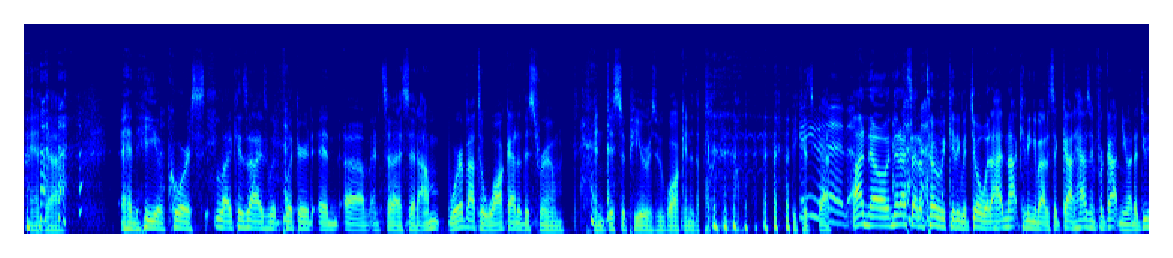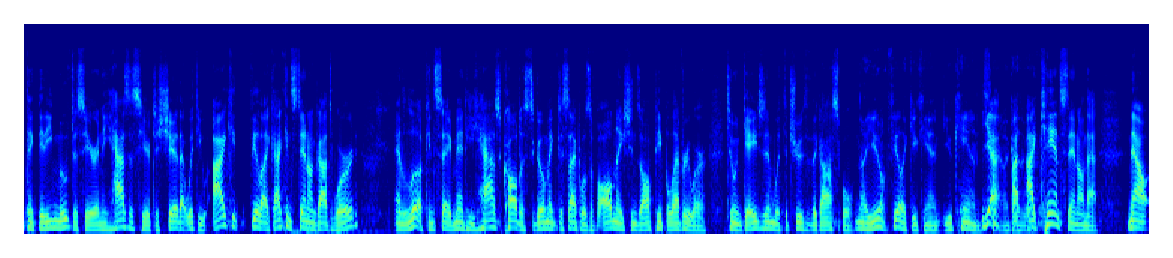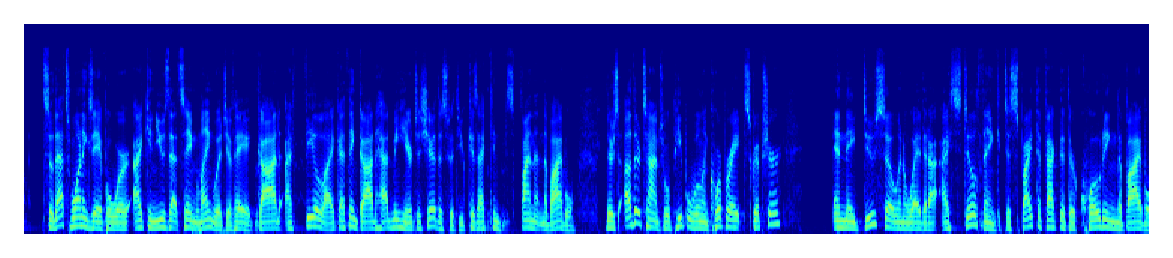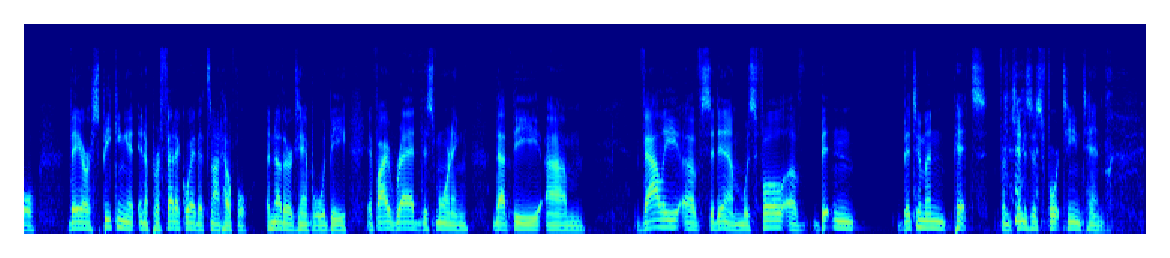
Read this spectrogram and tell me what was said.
and uh, and he of course like his eyes went flickered and um, and so I said I'm we're about to walk out of this room and disappear as we walk into the parking lot because David. God I know and then I said I'm totally kidding but Joel what I'm not kidding about is that God hasn't forgotten you and I do think that he moved us here and he has us here to share that with you I can feel like I can stand on God's word and look and say, man, he has called us to go make disciples of all nations, all people everywhere, to engage them with the truth of the gospel. No, you don't feel like you can. You can. stand Yeah, on God's I, word. I can stand on that. Now, so that's one example where I can use that same language of, hey, God, I feel like I think God had me here to share this with you because I can find that in the Bible. There's other times where people will incorporate scripture and they do so in a way that I, I still think, despite the fact that they're quoting the Bible, they are speaking it in a prophetic way that's not helpful. Another example would be if I read this morning that the um, valley of Siddim was full of bitten bitumen pits from Genesis fourteen ten.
